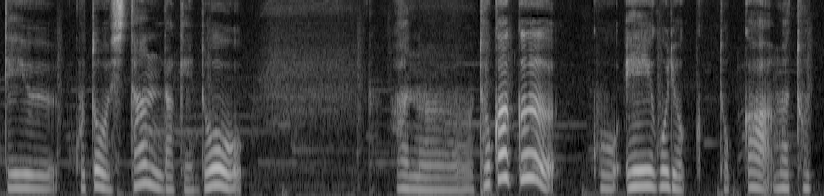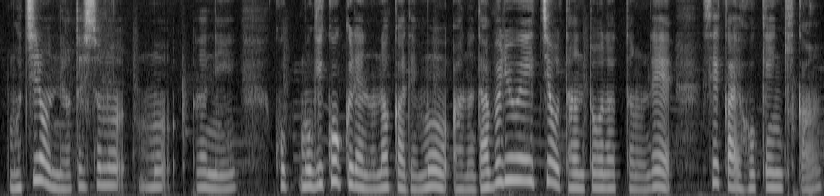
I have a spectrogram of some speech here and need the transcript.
っていうことをしたんだけどあのとかくこう英語力とか、まあ、ともちろんね私そのも何？模擬国連の中でもあの WHO 担当だったので世界保健機関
